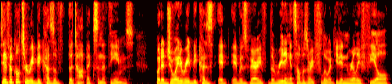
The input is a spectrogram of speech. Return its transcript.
difficult to read because of the topics and the themes, but a joy to read because it it was very the reading itself was very fluid. You didn't really feel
